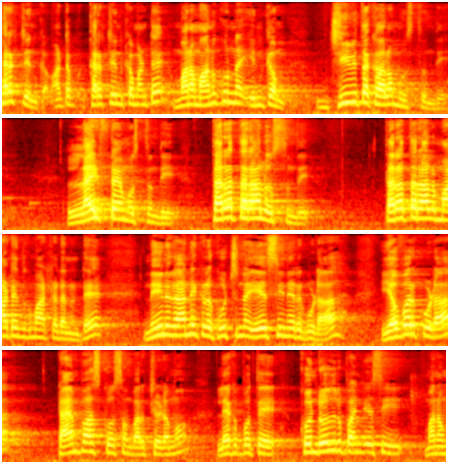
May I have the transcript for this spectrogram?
కరెక్ట్ ఇన్కమ్ అంటే కరెక్ట్ ఇన్కమ్ అంటే మనం అనుకున్న ఇన్కమ్ జీవితకాలం వస్తుంది. లైఫ్ టైం వస్తుంది. తరతరాలు వస్తుంది. తరతరాలు మాట ఎందుకు మాట్లాడానంటే నేను కానీ ఇక్కడ కూర్చున్న ఏ సీనియర్ కూడా ఎవరు కూడా టైంపాస్ కోసం వర్క్ చేయడమో లేకపోతే కొన్ని రోజులు పనిచేసి మనం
